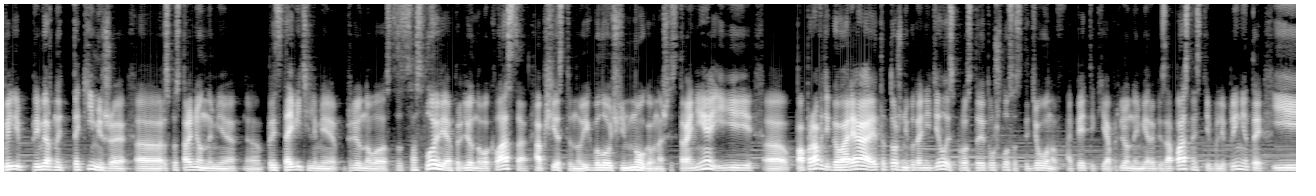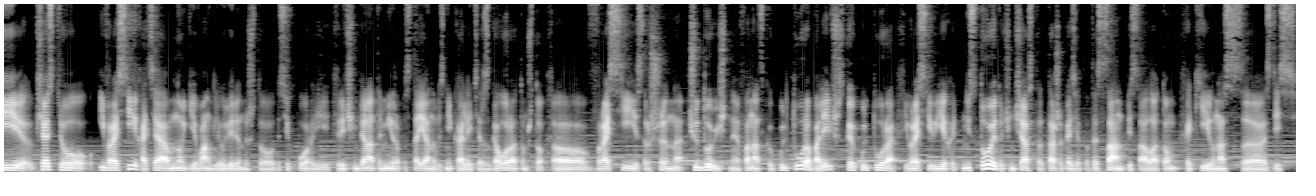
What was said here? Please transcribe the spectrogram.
были примерно такими же э, распространенными э, представителями определенного сословия, определенного класса общественного. Их было очень много в нашей стране стране, и, э, по правде говоря, это тоже никуда не делось, просто это ушло со стадионов. Опять-таки, определенные меры безопасности были приняты, и, к счастью, и в России, хотя многие в Англии уверены, что до сих пор и перед чемпионатом мира постоянно возникали эти разговоры о том, что э, в России совершенно чудовищная фанатская культура, болельческая культура, и в Россию ехать не стоит. Очень часто та же газета Sun писала о том, какие у нас э, здесь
